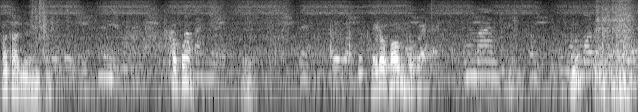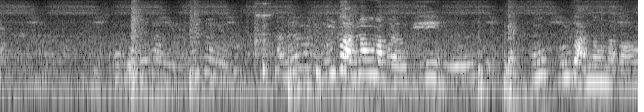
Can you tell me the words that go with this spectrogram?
바다 아니라니까. 봐봐. 열어봐 한번. 엄마한테. 엄마가 할머니 물도 안 나오나 봐 여기. 어? 물도 안 나오나 봐.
